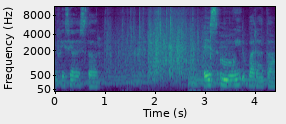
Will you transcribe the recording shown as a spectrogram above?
Official Store. Es muy barata.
